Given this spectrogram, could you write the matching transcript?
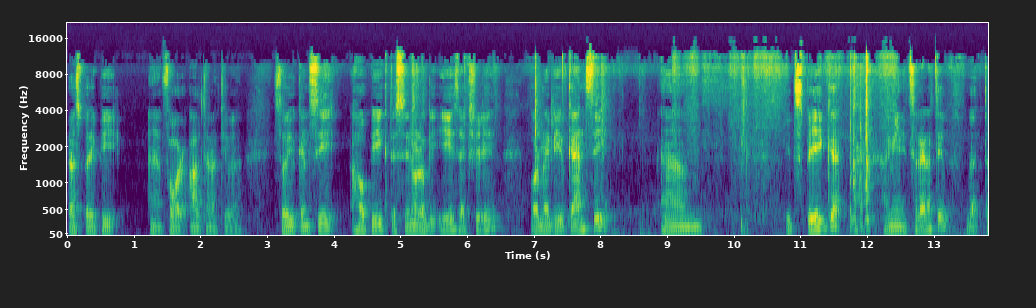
Raspberry Pi uh, 4 alternative. So you can see how big the Synology is actually, or maybe you can't see. Um, it's big, I mean it's relative, but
